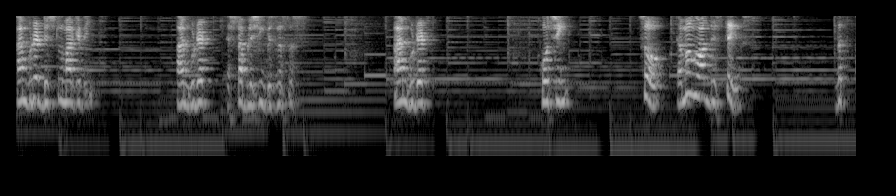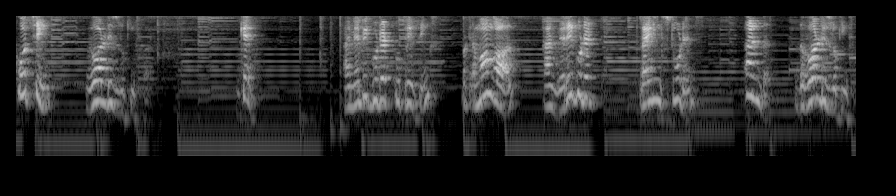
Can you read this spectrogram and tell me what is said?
i'm good at digital marketing. I'm good at establishing businesses. I'm good at coaching. So among all these things the coaching world is looking for. Okay I may be good at two, three things, but among all, I am very good at training students, and the world is looking for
